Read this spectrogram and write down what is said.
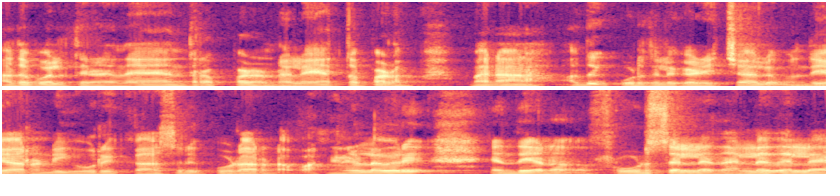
അതുപോലെ തന്നെ നേന്ത്രപ്പഴം ഉണ്ടല്ലോ ഏത്തപ്പഴം ബനാന അത് കൂടുതൽ കഴിച്ചാലും എന്ത് ചെയ്യാറുണ്ട്? യൂറിക് ആസിഡ് കൂടാറുണ്ട്. അപ്പോൾ അങ്ങനെയുള്ളവർ എന്ത് ചെയ്യണം? ഫ്രൂട്ട്സ് അല്ലേ നല്ലതല്ലേ?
